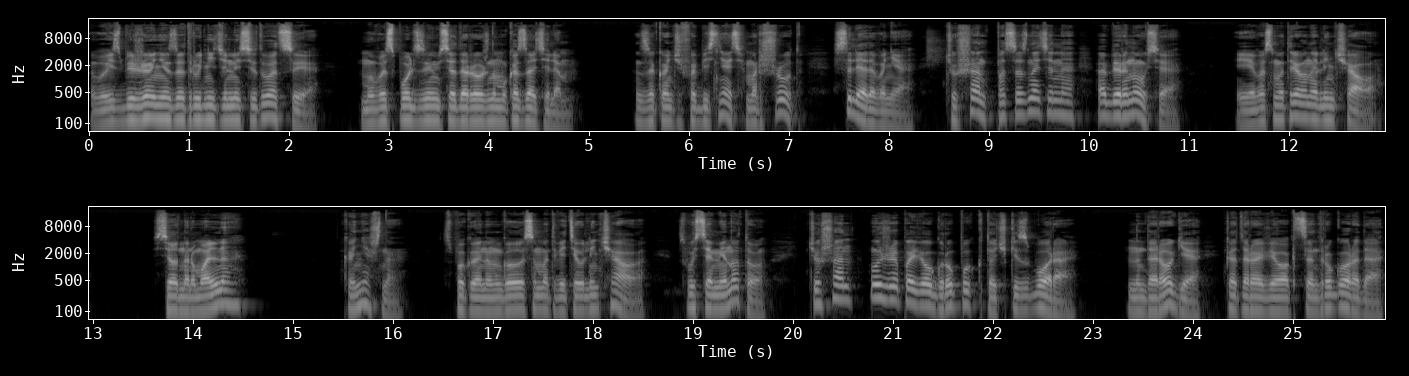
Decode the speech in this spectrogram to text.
Во избежание затруднительной ситуации, мы воспользуемся дорожным указателем. Закончив объяснять маршрут, следования, Чушан подсознательно обернулся и посмотрел на Линчао. «Все нормально?» «Конечно», – спокойным голосом ответил Линчао. Спустя минуту Чушан уже повел группу к точке сбора. На дороге, которая вела к центру города,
